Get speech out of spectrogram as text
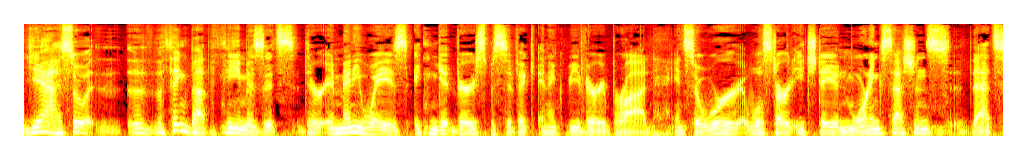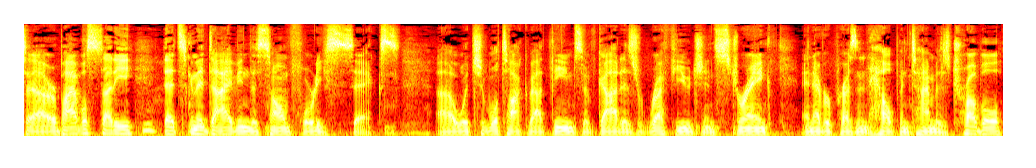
Yeah. So the, the thing about the theme is it's there in many ways it can get very specific and it can be very broad. And so we're we'll start each day in morning sessions. That's uh, our Bible study. That's going to dive into Psalm 46. Uh, which we'll talk about themes of God as refuge and strength and ever present help in time of trouble.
